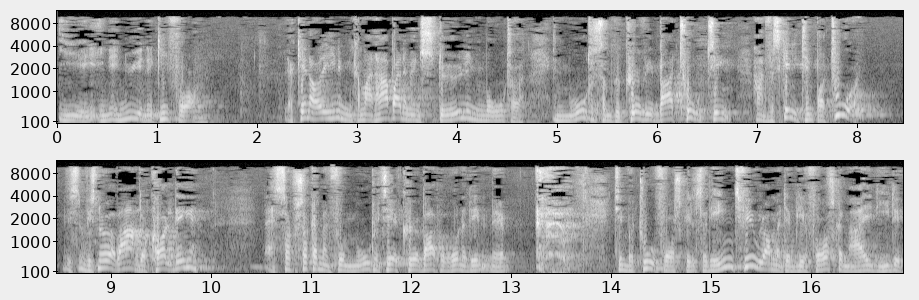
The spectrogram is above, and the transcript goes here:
i en, en ny energiform. Jeg kender også en af mine kammerater, han arbejder med en støling-motor. En motor, som kan køre ved bare to ting, har en forskellig temperatur. Hvis, hvis noget er varmt og koldt, ikke? Altså, så, så kan man få en motor til at køre bare på grund af den øh, temperaturforskel. Så det er ingen tvivl om, at der bliver forsket meget i det,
